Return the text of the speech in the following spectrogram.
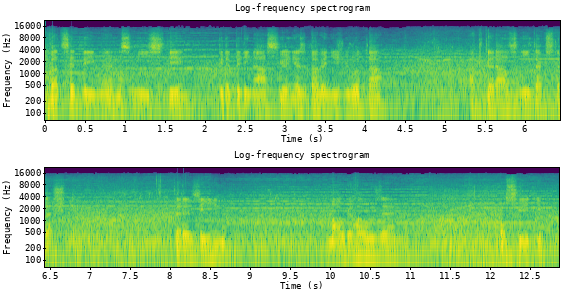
20 jmén z místy, kde byli násilně zbaveni života a která zní tak strašně. Terezín, Mauthausen, Osvětí.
